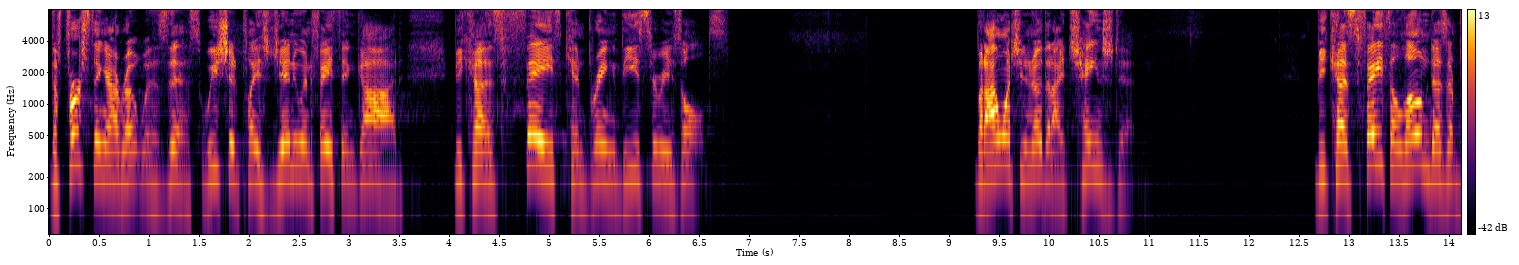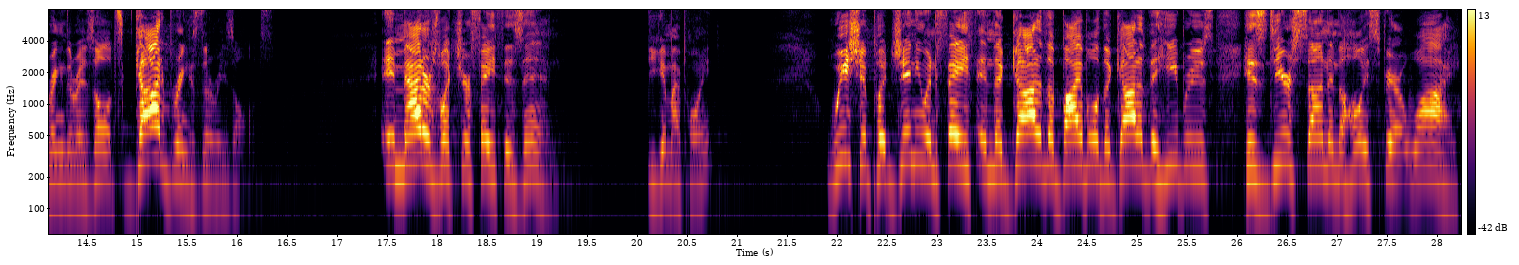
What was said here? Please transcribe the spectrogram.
the first thing I wrote was this We should place genuine faith in God because faith can bring these three results. But I want you to know that I changed it because faith alone doesn't bring the results, God brings the results. It matters what your faith is in. Do you get my point? We should put genuine faith in the God of the Bible, the God of the Hebrews, his dear Son, and the Holy Spirit. Why?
